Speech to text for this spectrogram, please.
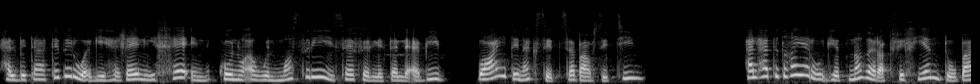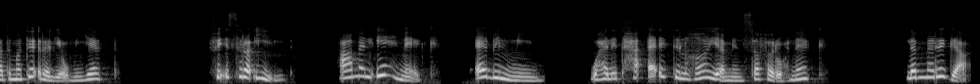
هل بتعتبر وجيه غالي خائن كونه أول مصري يسافر لتل أبيب بعيد نكسة 67؟ هل هتتغير وجهة نظرك في خيانته بعد ما تقرأ اليوميات؟ في إسرائيل عمل إيه هناك؟ قابل مين؟ وهل اتحققت الغاية من سفره هناك؟ لما رجع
